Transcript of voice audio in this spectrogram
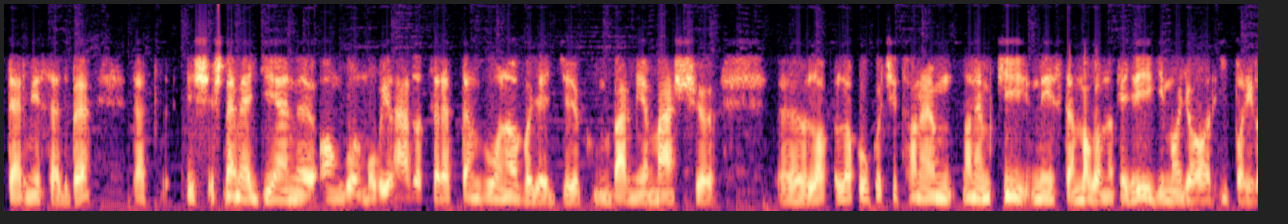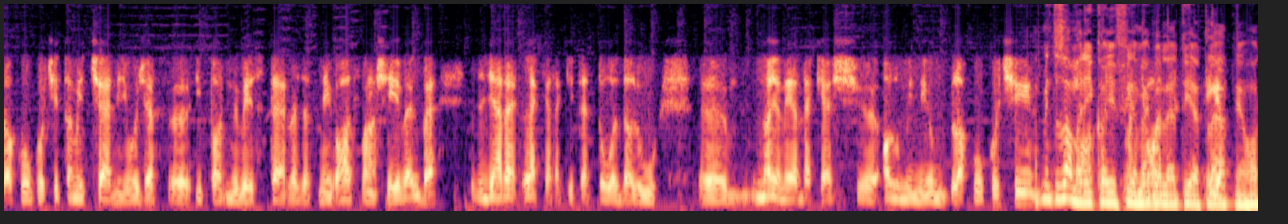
természetbe, tehát, és, és nem egy ilyen angol mobilházat szerettem volna, vagy egy bármilyen más lakókocsit, hanem, hanem kinéztem magamnak egy régi magyar ipari lakókocsit, amit Cserny József iparművész tervezett még a 60-as években. Ez egy ilyen re- lekerekített oldalú, nagyon érdekes alumínium lakókocsi. Hát, mint az amerikai 68. filmekben lehet ilyet Igen. látni a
